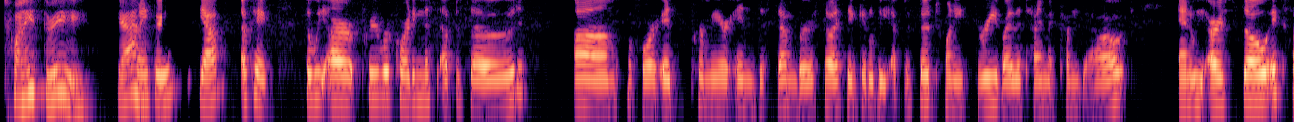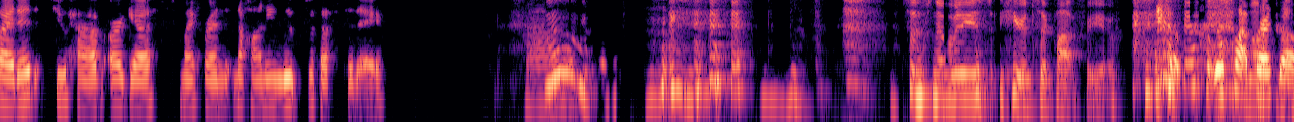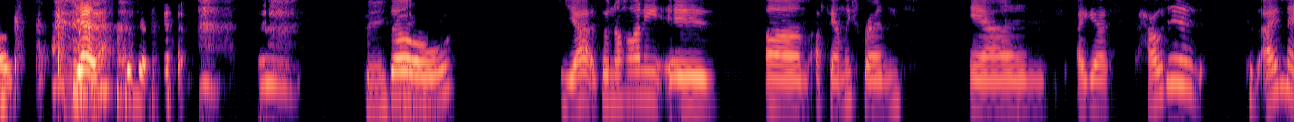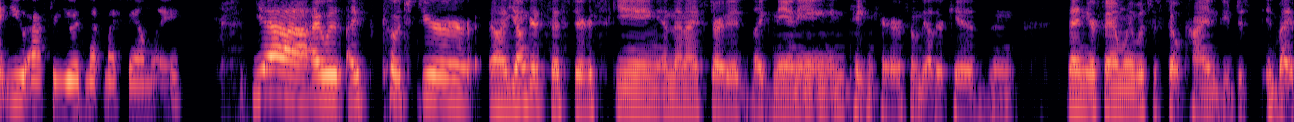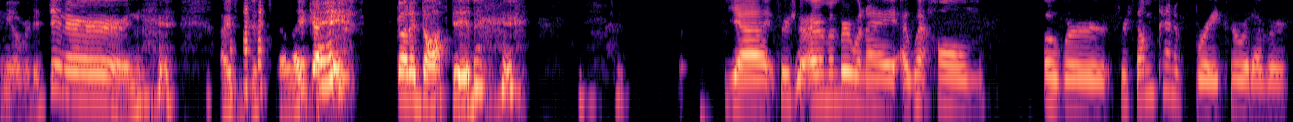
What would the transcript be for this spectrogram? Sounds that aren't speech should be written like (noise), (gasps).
23. Yeah. 23? Yeah? Okay. So we are pre recording this episode um, before its premiere in December. So I think it'll be episode 23 by the time it comes out. And we are so excited to have our guest, my friend Nahani Lukes, with us today. Woo. (laughs) Since nobody's here to clap for you. (laughs) we'll clap for (laughs) ourselves. Yes. Thank so, yeah, so Nahani is um, a family friend. And I guess, how did, because I met you after you had met my family. Yeah, I was. I coached your uh, youngest sister skiing, and then I started like nannying and taking care of some of the other kids. And then your family was just so kind; you just invite me over to dinner, and (laughs) I just feel like I got adopted. (laughs) Yeah, for sure. I remember when I, I went home over for some kind of break or whatever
